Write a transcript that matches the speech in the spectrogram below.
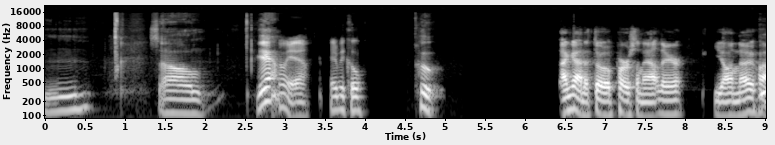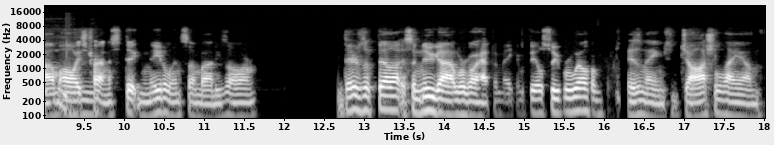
hmm So, yeah, Oh yeah, it'll be cool. who? I got to throw a person out there. Y'all know how I'm always trying to stick a needle in somebody's arm. There's a fella, it's a new guy. We're going to have to make him feel super welcome. His name's Josh Lamb.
